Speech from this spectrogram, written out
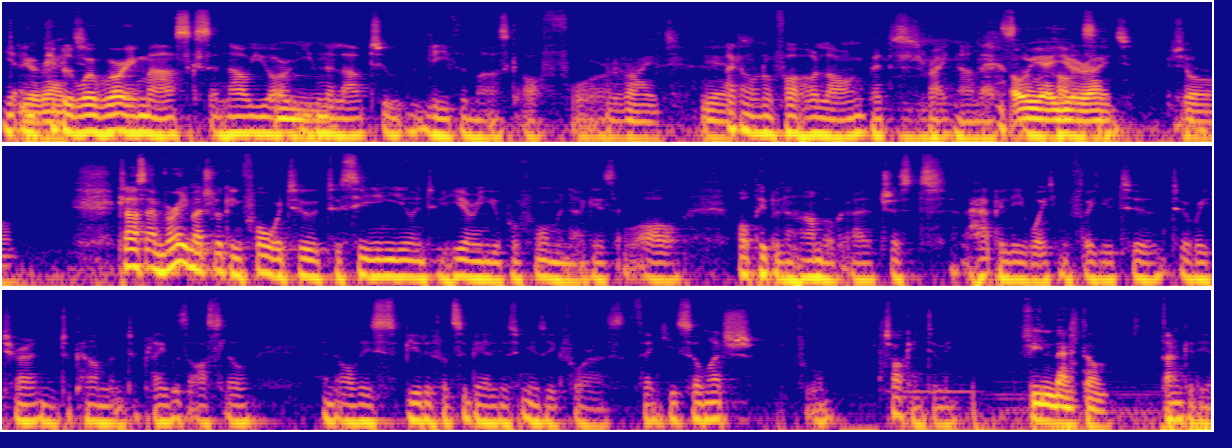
Yeah, and people right. were wearing masks, and now you are mm. even allowed to leave the mask off for. Right. Yeah. I don't know for how long, but right now that's. Oh yeah, policy. you're right. Sure. Klaus, I'm very much looking forward to, to seeing you and to hearing you perform. And I guess all all people in Hamburg are just happily waiting for you to to return, to come and to play with Oslo and all this beautiful Sibelius music for us. Thank you so much for talking to me. Vielen Dank, Tom. Danke dir.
